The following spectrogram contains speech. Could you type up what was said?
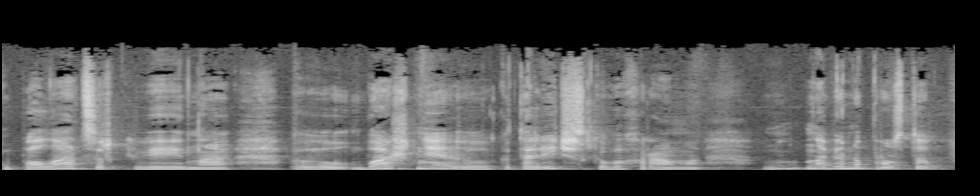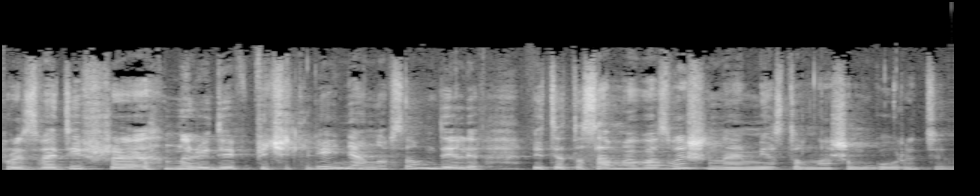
купола церквей, на башни католического храма ну, наверное, просто производившее на людей впечатление, но в самом деле ведь это самое возвышенное место в нашем городе.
